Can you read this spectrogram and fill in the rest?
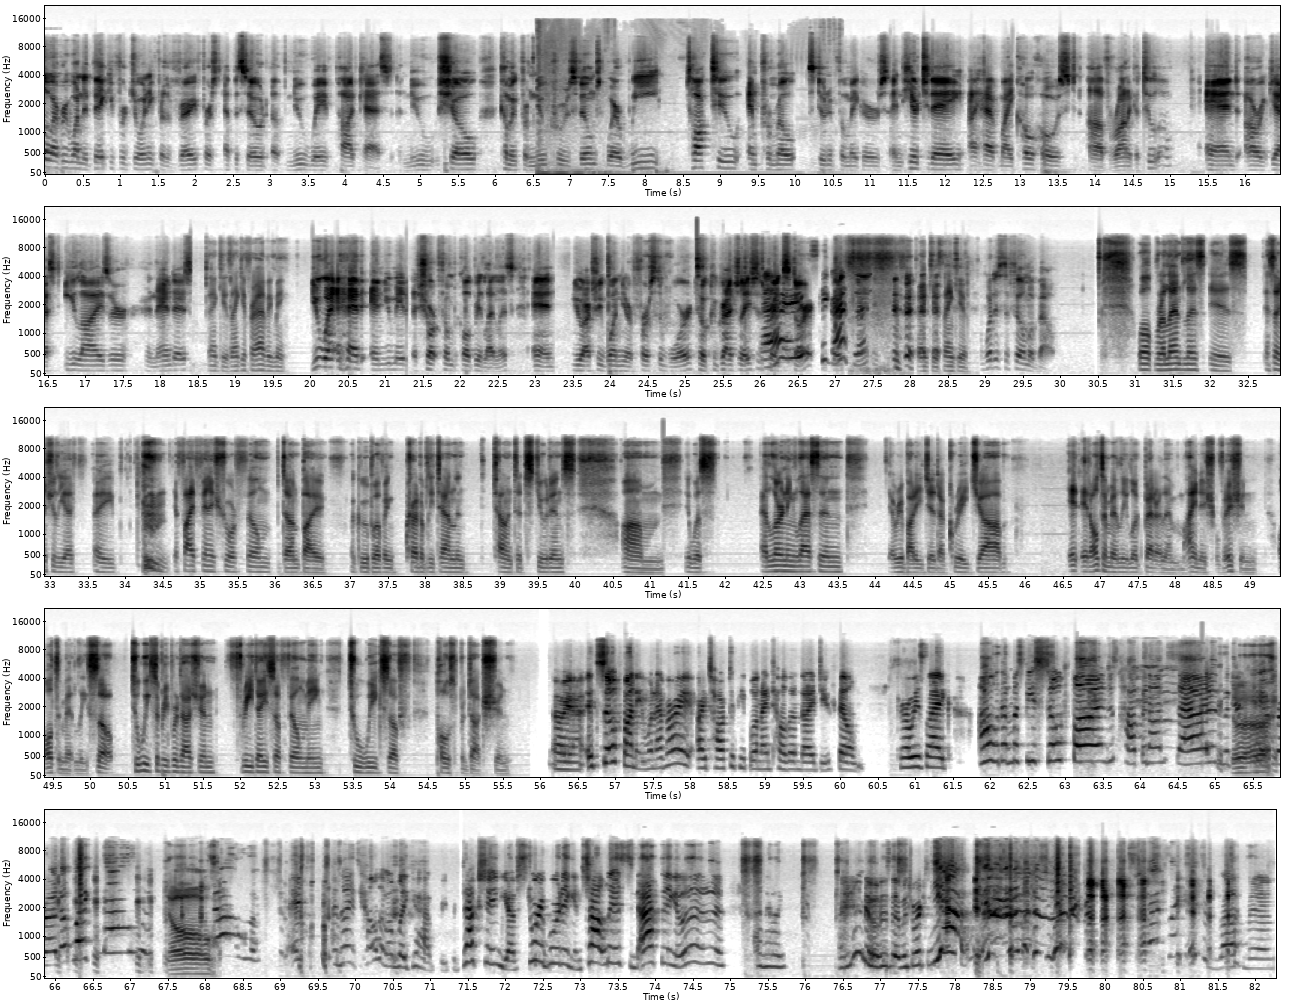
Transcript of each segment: Hello, everyone, and thank you for joining for the very first episode of NeWave Podcast, a new show coming from New Cruz Films where we talk to and promote student filmmakers. And here today, I have my co host, uh, Veronica Tullo, and our guest, Eliezer Hernandez. Thank you. Thank you for having me. You went ahead and you made a short film called Relentless, and you actually won your first award. So congratulations, Nice. great start. Congrats, Great start. Thank you. Thank you. What is the film about? Well, Relentless is essentially a a, a five finish short film done by a group of incredibly talent, talented students. Um, it was a learning lesson. Everybody did a great job. It, it ultimately looked better than my initial vision, ultimately. So, two weeks of pre production, three days of filming, two weeks of post production. Oh yeah, it's so funny. Whenever I I talk to people and I tell them that I do film, they're always like, "Oh, that must be so fun, just hopping on set and with your Ugh. camera." And I'm like, "No, No. no." And, and then I tell them, I'm like, "You have pre-production, you have storyboarding and shot lists and acting, and, blah, blah, blah." and they're like, "I didn't know it was that much work." Yeah, it's so much work. It's like it's rough, man.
